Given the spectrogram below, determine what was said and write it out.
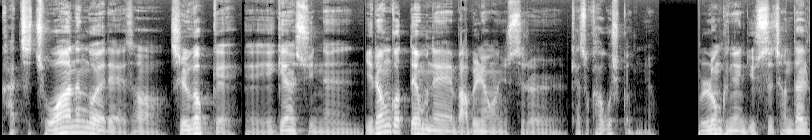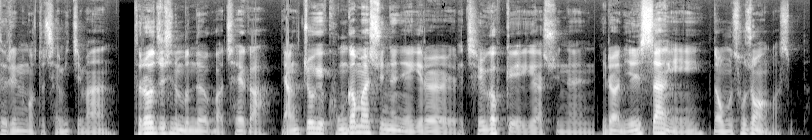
같이 좋아하는 거에 대해서 즐겁게 얘기할 수 있는 이런 것 때문에 마블 영화 뉴스를 계속 하고 싶거든요. 물론 그냥 뉴스 전달 드리는 것도 재밌지만 들어주시는 분들과 제가 양쪽이 공감할 수 있는 얘기를 즐겁게 얘기할 수 있는 이런 일상이 너무 소중한 것 같습니다.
